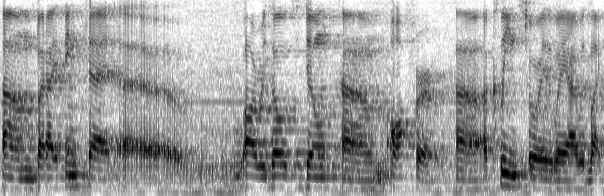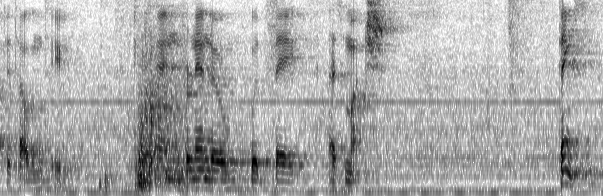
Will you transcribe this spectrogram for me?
Um, but I think that uh, our results don't um, offer uh, a clean story the way I would like to tell them to you. And Fernando would say as much. Thanks.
